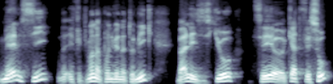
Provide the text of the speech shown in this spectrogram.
Même si, effectivement, d'un point de vue anatomique, bah, les ischios, c'est euh, quatre faisceaux.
